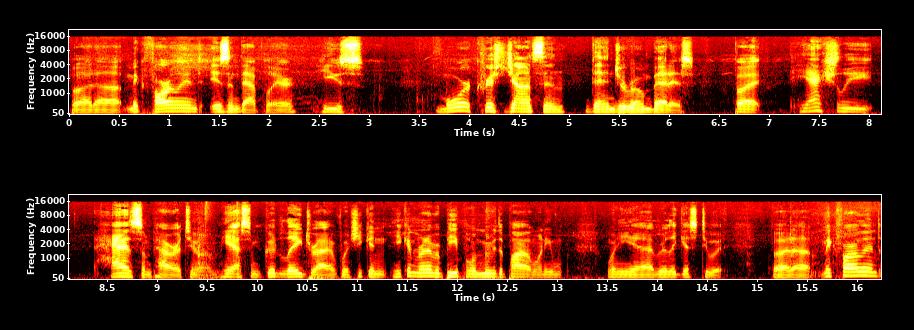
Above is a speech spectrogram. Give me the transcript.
But uh, McFarland isn't that player. He's more Chris Johnson than Jerome Bettis, but he actually has some power to him. He has some good leg drive, which he can he can run over people and move the pile when he when he uh, really gets to it. But uh, McFarland,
